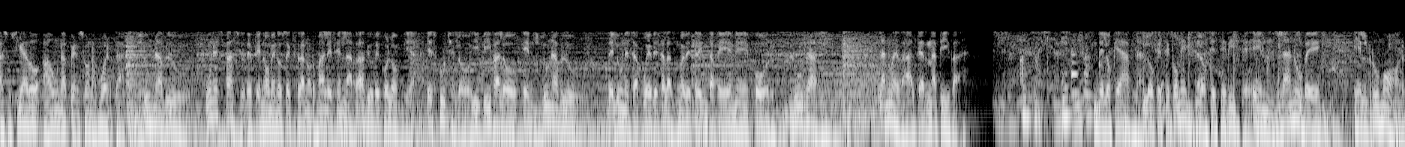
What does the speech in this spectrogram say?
asociado a una persona muerta. Luna Blue, un espacio de fenómenos extranormales en la radio de Colombia. Escúchelo y vívalo en Luna Blue, de lunes a jueves a las 9.30 pm por Blue Radio. La nueva alternativa. De lo que habla, lo que se comenta, lo que se dice en la nube, el rumor.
